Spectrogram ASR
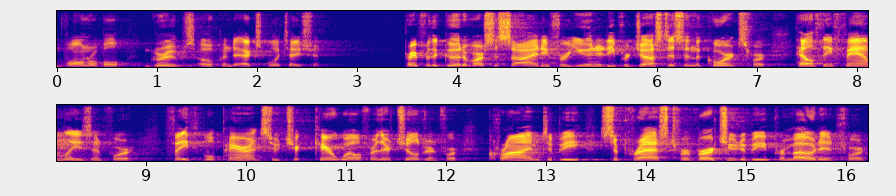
vulnerable groups open to exploitation. Pray for the good of our society, for unity, for justice in the courts, for healthy families, and for faithful parents who care well for their children, for crime to be suppressed, for virtue to be promoted, for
